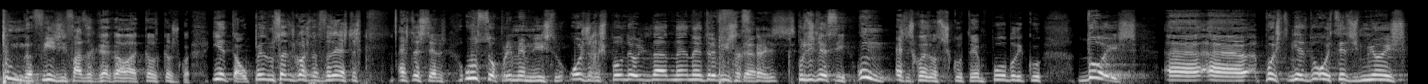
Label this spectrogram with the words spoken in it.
tunga, finge e faz aquela, aquelas, aquelas coisas. E então, o Pedro Santos gosta de fazer estas, estas cenas. O seu primeiro-ministro hoje respondeu-lhe na, na- na entrevista, por dizer assim, um, estas coisas não se discutem em público. Dois, ah, ah, pois tinha 800 milhões,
